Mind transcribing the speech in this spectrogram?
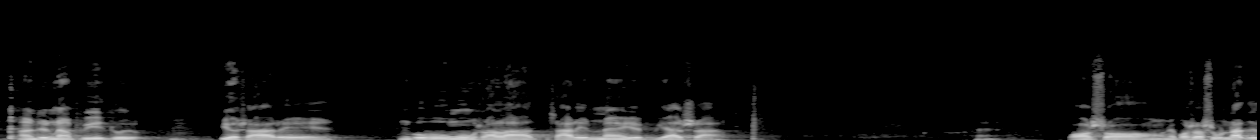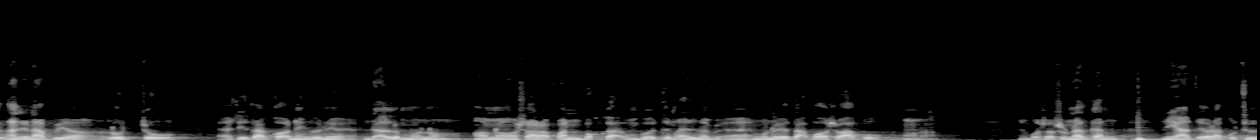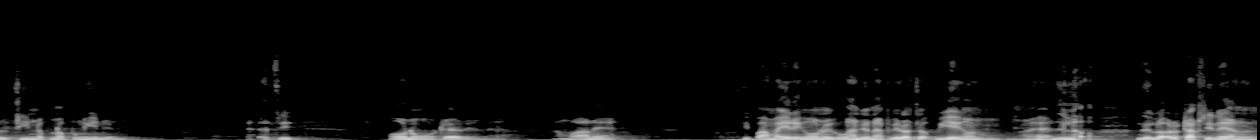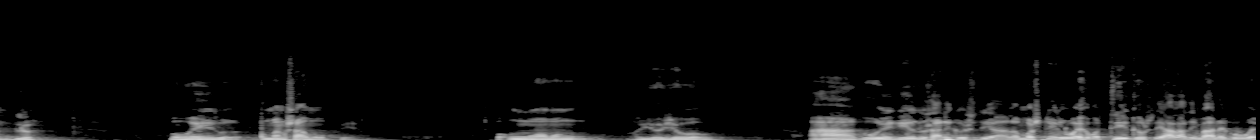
Kanjeng Nabi itu ya sare engko wungu salat sare neh ya biasa poso. Nek poso sunat kanjeng nabi lucu. Dadi takok ning gone dalem ngono. Ana sarapan pegak mboten nabi. Ngono ya tak poso aku. Ngono. Poso sunat kan niate ora kudu dinepno bengine. Dadi ono model ini. Mulane dipameri ngono iku Kanjeng Nabi rada piye ngono. Eh delok delok redaksine yang lho. Oh iku mangsamu piye? Kok ngomong yo yo. Aku iki utusane Gusti Allah, mesti luweh wedi Gusti Allah timbane kowe.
